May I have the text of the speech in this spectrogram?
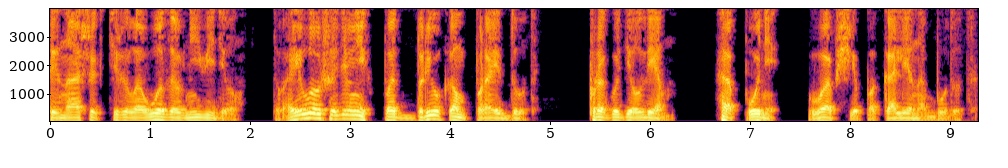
Ты наших тяжеловозов не видел. Твои лошади у них под брюком пройдут, прогудел лем. А пони вообще по колено будут.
